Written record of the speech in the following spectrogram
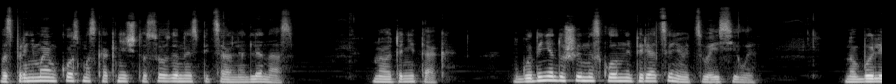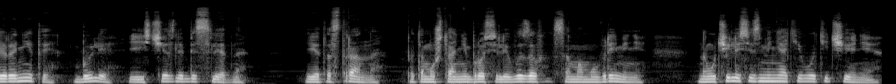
воспринимаем космос как нечто созданное специально для нас. Но это не так. В глубине души мы склонны переоценивать свои силы. Но были ирониты, были и исчезли бесследно. И это странно, потому что они бросили вызов самому времени, научились изменять его течение.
